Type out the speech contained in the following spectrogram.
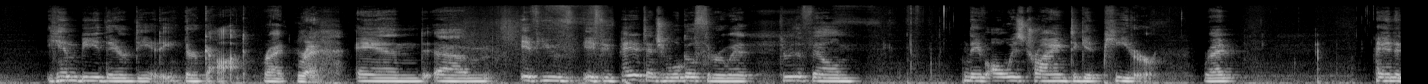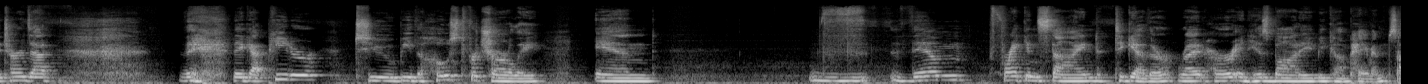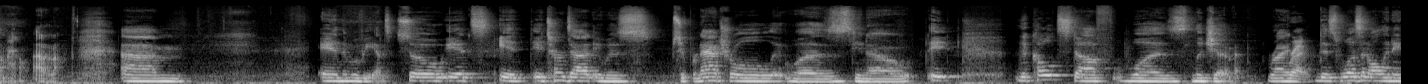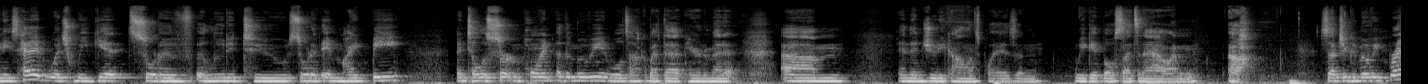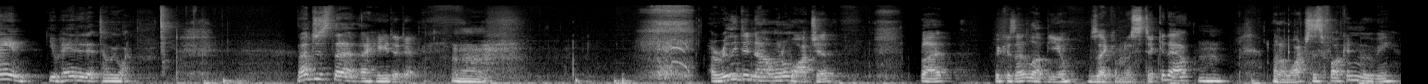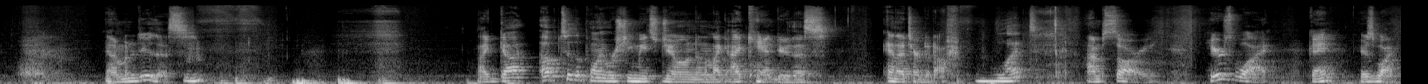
him be their deity, their god, right? Right. and um, if you've if you've paid attention, we'll go through it through the film. They've always trying to get Peter, right? And it turns out they they got Peter to be the host for Charlie, and th- them Frankenstein together, right? Her and his body become Haman somehow. I don't know. Um, and the movie ends. So it's it it turns out it was supernatural. It was you know it the cult stuff was legitimate. Right. Right. This wasn't all in Annie's head, which we get sort of alluded to. Sort of, it might be until a certain point of the movie, and we'll talk about that here in a minute. Um, and then Judy Collins plays, and we get both sides now, and oh, such a good movie. Rain, you hated it. Tell me why. Not just that I hated it. Mm. I really did not want to watch it, but because I love you, I was like, I'm gonna stick it out. Mm-hmm. I'm gonna watch this fucking movie, and I'm gonna do this. Mm-hmm. I got up to the point where she meets Joan, and I'm like, I can't do this, and I turned it off. What? I'm sorry. Here's why. Okay? Here's why.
